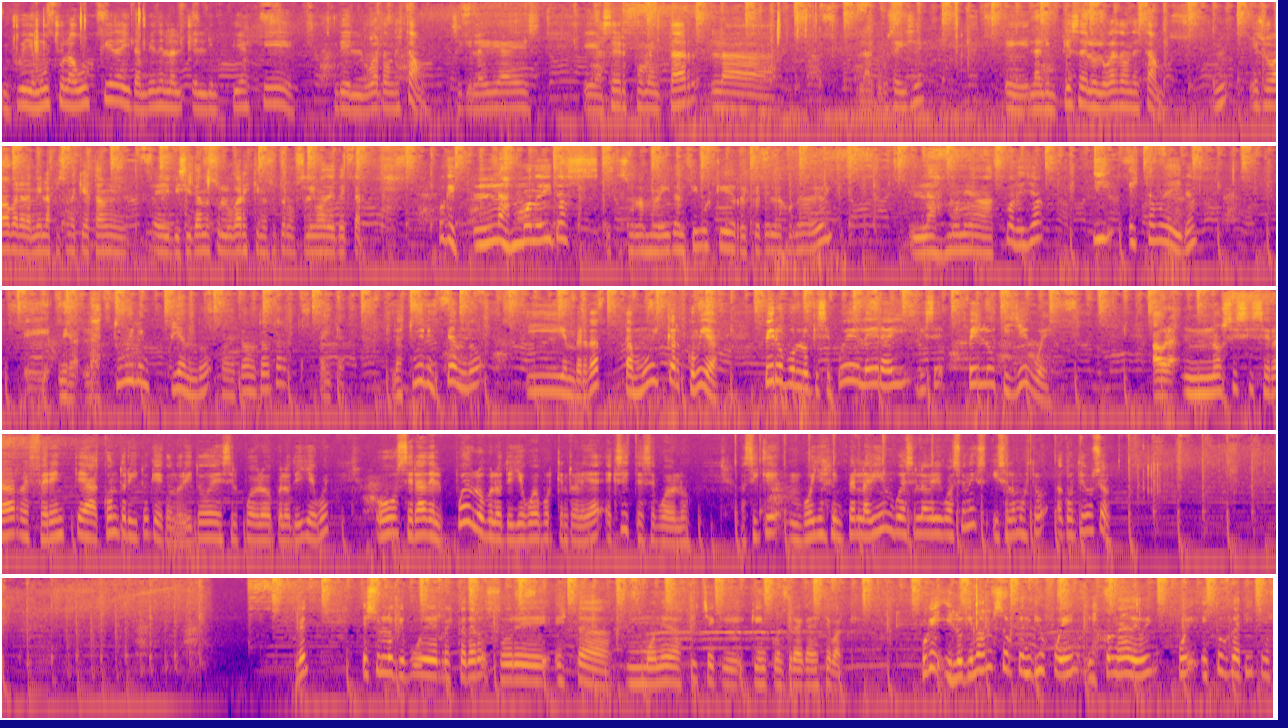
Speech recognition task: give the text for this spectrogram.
influye mucho la búsqueda y también el, el, limpiaje del lugar donde estamos. Así que la idea es eh, hacer fomentar la, ¿cómo se dice? Eh, la limpieza de los lugares donde estamos. Eso va para también las personas que están eh, visitando esos lugares que nosotros salimos a detectar. Ok, las moneditas, estas son las moneditas antiguas que rescaté en la jornada de hoy, las monedas actuales ya, y esta monedita, mira, la estuve limpiando, la estuve limpiando y en verdad está muy carcomida, pero por lo que se puede leer ahí dice pelotillehue. Ahora, no sé si será referente a Condorito, que Condorito es el pueblo de Pelotillehue, o será del pueblo Pelotillehue, porque en realidad existe ese pueblo. Así que voy a limpiarla bien, voy a hacer las averiguaciones y se la muestro a continuación. ¿Ven? Eso es lo que pude rescatar sobre esta moneda ficha que encontré acá en este parque. Ok, y lo que más me sorprendió fue, la jornada de hoy, fue estos gatitos.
